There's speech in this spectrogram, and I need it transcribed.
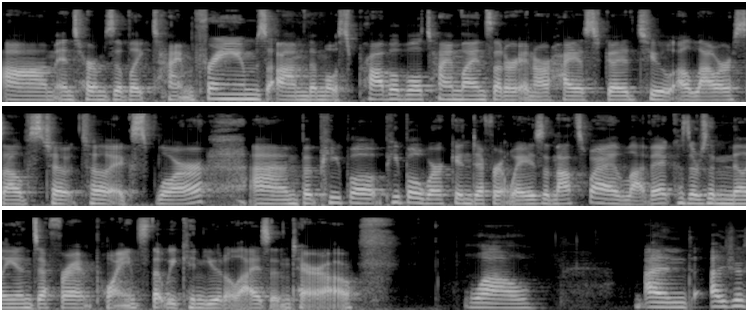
um, in terms of like time frames, um, the most probable timelines that are in our highest good to allow ourselves to to explore. Um, but people people work in different ways, and that's why I love it because there's a million different points that we can utilize in tarot. Wow. And as you're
